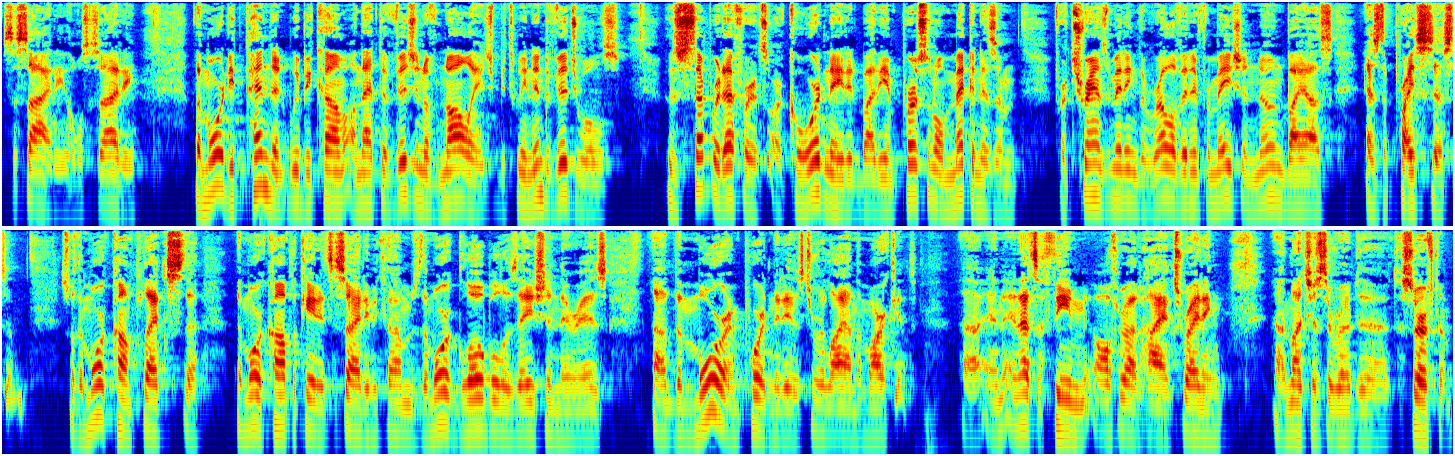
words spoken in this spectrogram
society, the whole society, the more dependent we become on that division of knowledge between individuals whose separate efforts are coordinated by the impersonal mechanism for transmitting the relevant information known by us as the price system. So the more complex, the, the more complicated society becomes, the more globalization there is, uh, the more important it is to rely on the market. Uh, and, and that's a theme all throughout Hayek's writing uh, not just the road to, to, serfdom.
